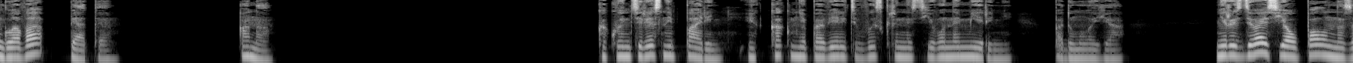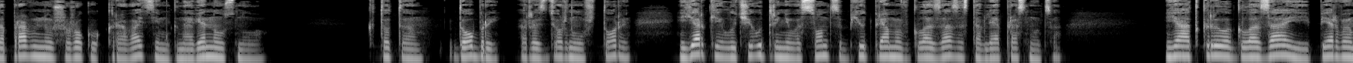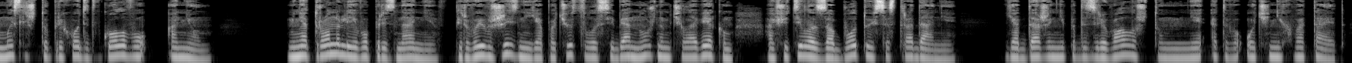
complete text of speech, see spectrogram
Глава пятая. Она. Какой интересный парень, и как мне поверить в искренность его намерений, подумала я. Не раздеваясь, я упала на заправленную широкую кровать и мгновенно уснула. Кто-то добрый раздернул шторы, и яркие лучи утреннего солнца бьют прямо в глаза, заставляя проснуться. Я открыла глаза, и первая мысль, что приходит в голову, о нем — меня тронули его признания. Впервые в жизни я почувствовала себя нужным человеком, ощутила заботу и сострадание. Я даже не подозревала, что мне этого очень не хватает.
